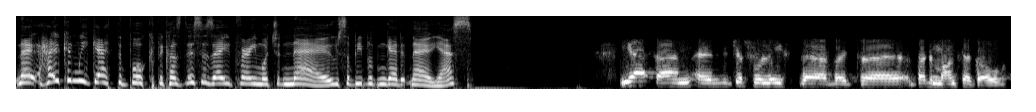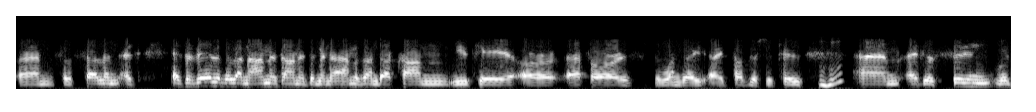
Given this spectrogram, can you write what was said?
Now, how can we get the book? Because this is out very much now, so people can get it now. Yes. Yeah, um, it just released uh, about uh, about a month ago. Um, so selling it, it's available on Amazon at the minute. Amazon.com UK or FR is the one that I, I published it to. Um, it'll soon will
